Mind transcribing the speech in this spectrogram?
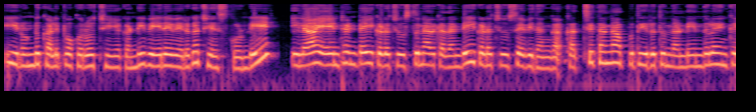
ఈ రెండు కలిపి ఒకరోజు చేయకండి వేరే వేరుగా చేసుకోండి. ఇలా ఏంటంటే ఇక్కడ చూస్తున్నారు కదండి ఇక్కడ చూసే విధంగా. ఖచ్చితంగా అప్పు తీరుతుందండి. ఇందులో ఇంకా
